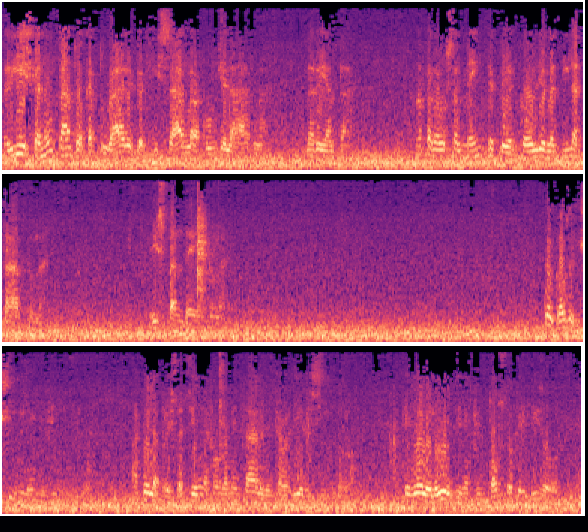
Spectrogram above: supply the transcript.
riesca non tanto a catturare per fissarla, a congelarla, la realtà, ma paradossalmente per coglierla dilatandola, espandendola. Qualcosa di simile in definitiva a quella prestazione fondamentale del cavaliere singolo, che vuole l'ordine piuttosto che il disordine,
